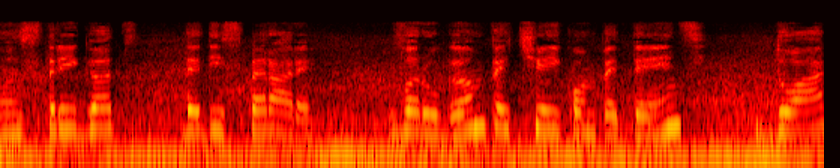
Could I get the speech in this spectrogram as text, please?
un strigăt de disperare. Vă rugăm pe cei competenți, doar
